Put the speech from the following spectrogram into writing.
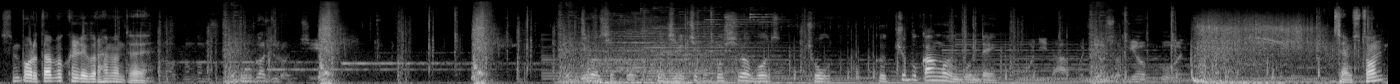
심볼을 더블 클릭을 하면 돼 뭐가 들었지? 이건 듣고 그, 그 씨발 뭐조그 큐브 깐 거는 뭔데 운이 나쁜 녀석이었군. 잼스톤?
